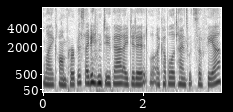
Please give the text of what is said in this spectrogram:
like on purpose. I didn't do that. I did it a couple of times with Sophia.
